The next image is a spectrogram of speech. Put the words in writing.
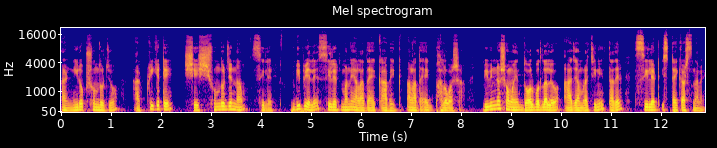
আর নীরব সৌন্দর্য আর ক্রিকেটে সেই সৌন্দর্যের নাম সিলেট। বিপিএলে সিলেট মানে আলাদা এক আবেগ, আলাদা এক ভালোবাসা। বিভিন্ন সময়ে দল বদলালেও আজ আমরা চিনি তাদের সিলেট স্ট্রাইকার্স নামে।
